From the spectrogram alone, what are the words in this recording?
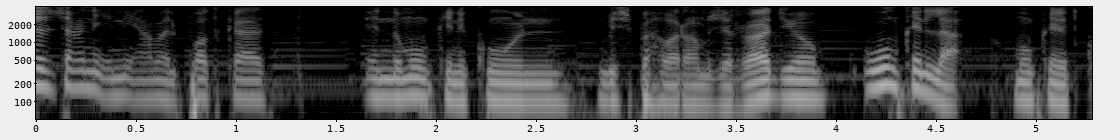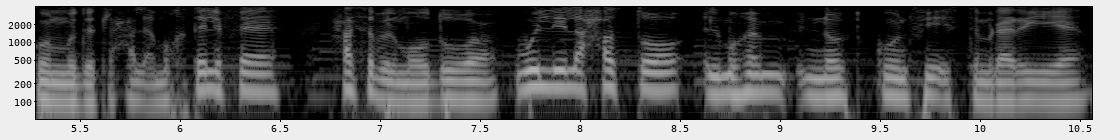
اللي شجعني إني أعمل بودكاست إنه ممكن يكون بيشبه برامج الراديو وممكن لا. ممكن تكون مدة الحلقة مختلفة حسب الموضوع واللي لاحظته المهم إنه تكون في استمرارية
